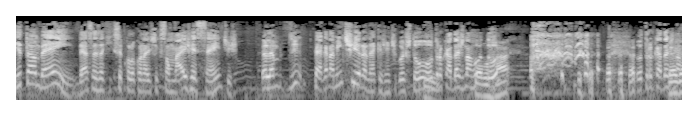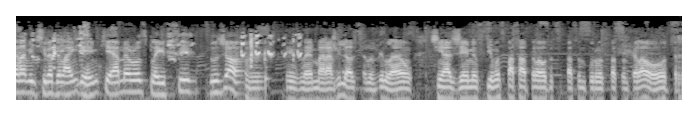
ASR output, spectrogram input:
E também, dessas aqui que você colocou na lista que são mais recentes, eu lembro de Pega na Mentira, né? Que a gente gostou, ou Trocadas na Rodô. Ou Trocadas pega na Rodô. mentira The Line Game, que é a Melrose Place dos jovens, né? Maravilhosa, sendo vilão. Tinha as gêmeas que umas passavam pela outra, se passando por umas, passando pela outra.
